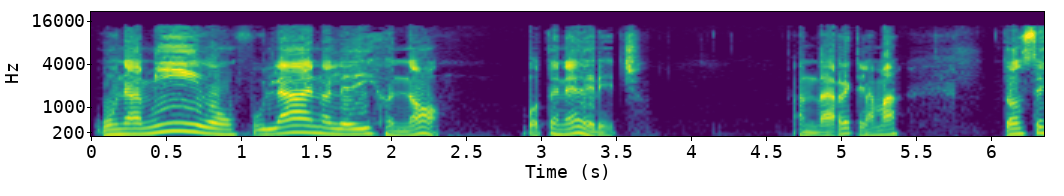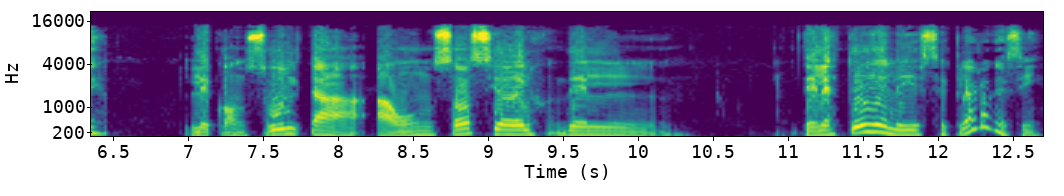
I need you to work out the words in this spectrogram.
Un amigo, un fulano le dijo, no, vos tenés derecho. Anda a reclamar. Entonces, le consulta a un socio del, del, del estudio y le dice, claro que sí.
